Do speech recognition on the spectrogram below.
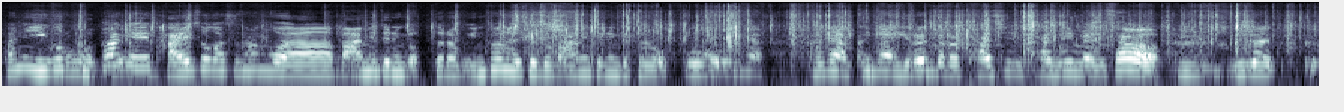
아니 이거 그런 거 급하게 어때요? 다이소 가서 산 거야. 마음에 드는 게 없더라고. 인터넷에도 마음에 드는 게 별로 없고. 아니, 그냥 그냥 그냥 이런 데로 다시 다니면서 음. 네가 그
